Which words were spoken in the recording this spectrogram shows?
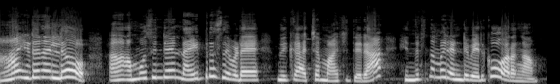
ആ ഇടനല്ലോ അമ്മൂസിന്റെ നൈറ്റ് ഡ്രസ് എവിടെ? നിനക്ക് അച്ഛൻ മാറ്റി തരാ എന്നിട്ട് നമ്മൾ രണ്ടുപേർക്കും ഉറങ്ങാം.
